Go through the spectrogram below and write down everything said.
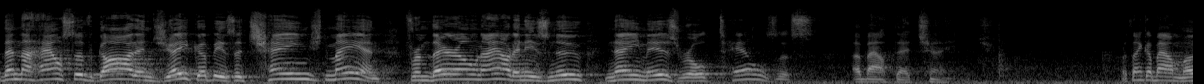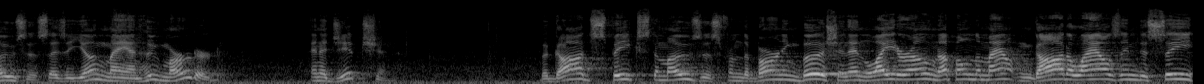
than the house of God. And Jacob is a changed man from there on out. And his new name, Israel, tells us about that change. Or think about Moses as a young man who murdered an Egyptian. But God speaks to Moses from the burning bush, and then later on, up on the mountain, God allows him to see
